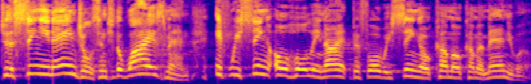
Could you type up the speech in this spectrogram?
to the singing angels and to the wise men, if we sing O Holy Night before we sing O Come, O Come Emmanuel,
